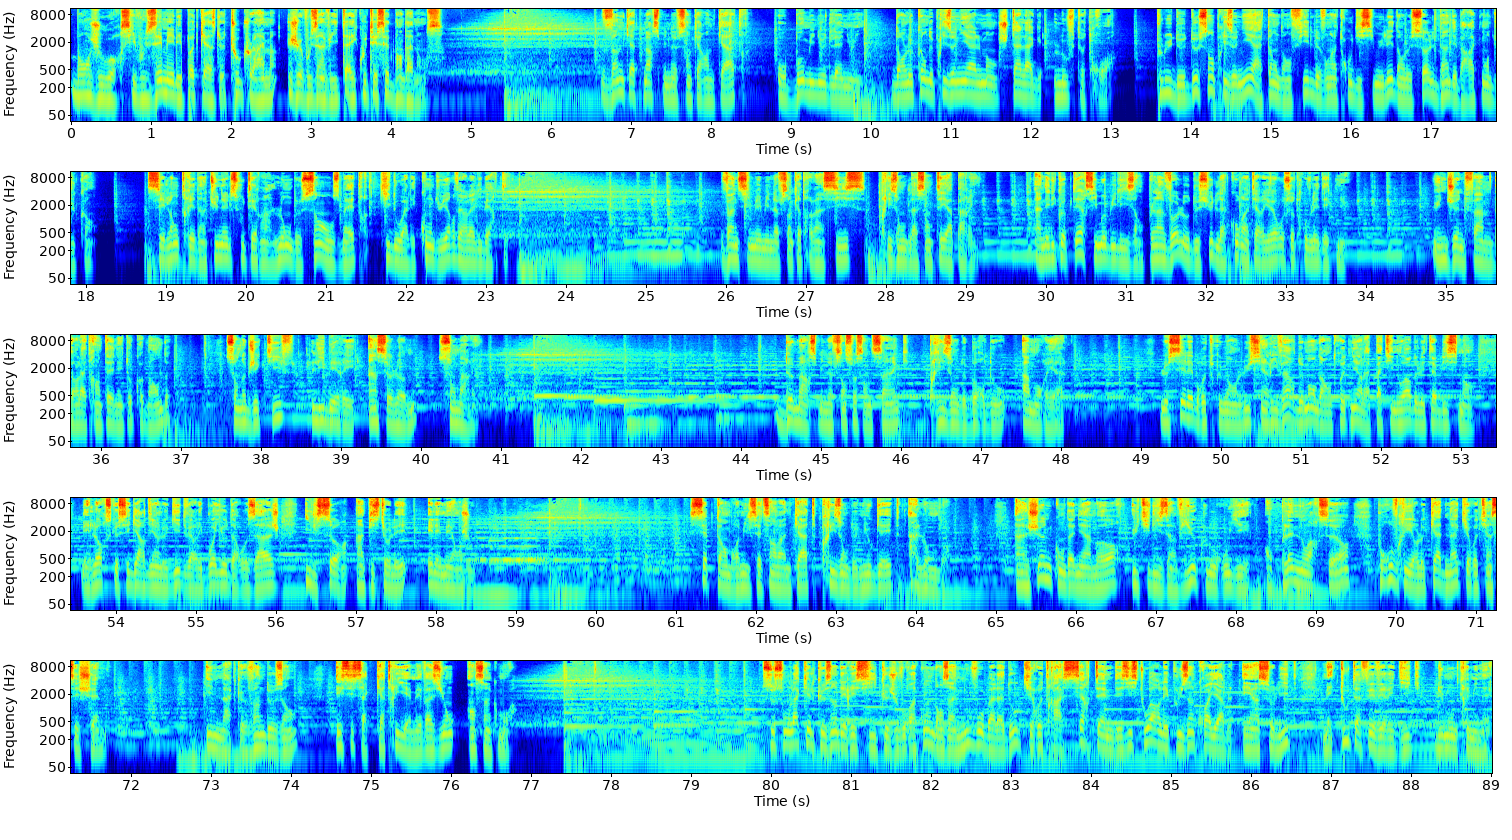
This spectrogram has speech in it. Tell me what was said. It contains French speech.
Bonjour, si vous aimez les podcasts de True Crime, je vous invite à écouter cette bande-annonce. 24 mars 1944, au beau milieu de la nuit, dans le camp de prisonniers allemands Stalag Luft 3. Plus de 200 prisonniers attendent en file devant un trou dissimulé dans le sol d'un des baraquements du camp. C'est l'entrée d'un tunnel souterrain long de 111 mètres qui doit les conduire vers la liberté. 26 mai 1986, prison de la santé à Paris un hélicoptère s'immobilise en plein vol au-dessus de la cour intérieure où se trouvent les détenus. Une jeune femme dans la trentaine est aux commandes. Son objectif, libérer un seul homme, son mari. 2 mars 1965, prison de Bordeaux à Montréal. Le célèbre truand Lucien Rivard demande à entretenir la patinoire de l'établissement, mais lorsque ses gardiens le guident vers les boyaux d'arrosage, il sort un pistolet et les met en joue septembre 1724, prison de Newgate à Londres. Un jeune condamné à mort utilise un vieux clou rouillé en pleine noirceur pour ouvrir le cadenas qui retient ses chaînes. Il n'a que 22 ans et c'est sa quatrième évasion en cinq mois. Ce sont là quelques-uns des récits que je vous raconte dans un nouveau balado qui retrace certaines des histoires les plus incroyables et insolites, mais tout à fait véridiques, du monde criminel.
